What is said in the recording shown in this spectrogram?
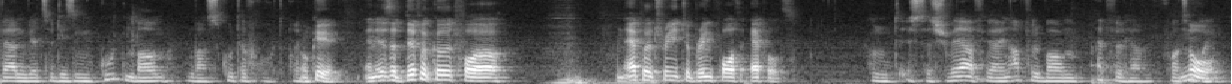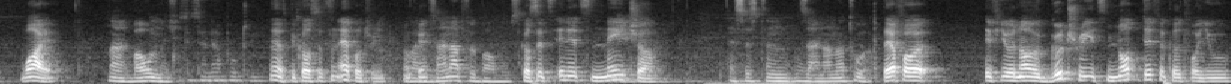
werden wir zu diesem guten Baum, was gute Frucht bringt. Okay, and is it difficult for an apple tree to bring forth apples? Und ist es schwer für einen Apfelbaum Äpfel No. hervorzubringen? Why? Nein, warum nicht? Ist ein Apple tree. Yes, because it's an apple tree. Weil Okay, es ein Apfelbaum ist. because it's in its nature. Es ist in seiner Natur. Therefore, if you're now a good tree, it's not difficult for you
